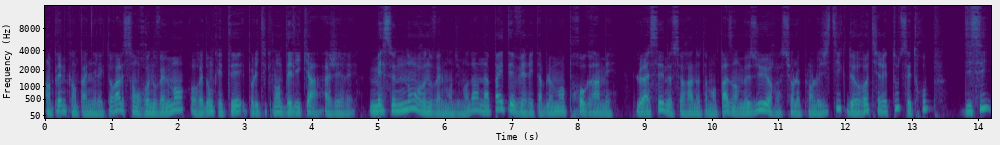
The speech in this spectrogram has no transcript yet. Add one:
En pleine campagne électorale, son renouvellement aurait donc été politiquement délicat à gérer. Mais ce non-renouvellement du mandat n'a pas été véritablement programmé. Le AC ne sera notamment pas en mesure, sur le plan logistique, de retirer toutes ses troupes d'ici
